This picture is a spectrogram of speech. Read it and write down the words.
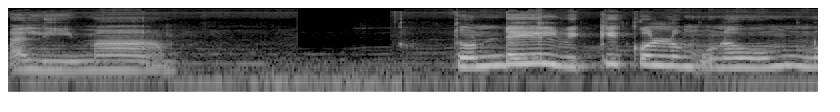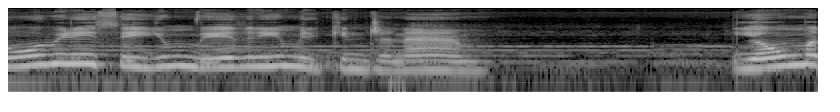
அலீமா. தொண்டையில் விக்கிக் கொள்ளும் உணவும் நோவினை செய்யும் வேதனையும் இருக்கின்றன. யௌம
